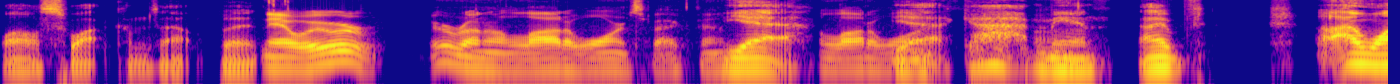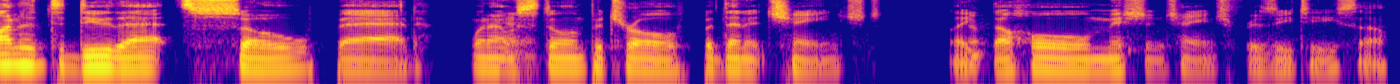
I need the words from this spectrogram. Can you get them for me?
while SWAT comes out. But Yeah, we were we were running a lot of warrants back then. yeah, a lot of warrants. yeah. God, Um, man, I've I wanted to do that so bad when I was still in patrol, but then it changed. Like Yep. the whole mission changed for ZT. So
